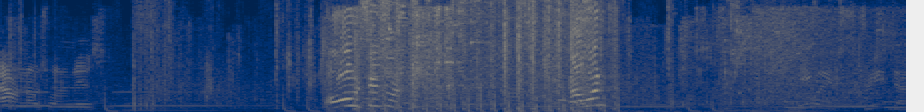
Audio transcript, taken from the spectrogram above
I don't know which one it is. Oh, it's this one! Got one! He went straight down.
